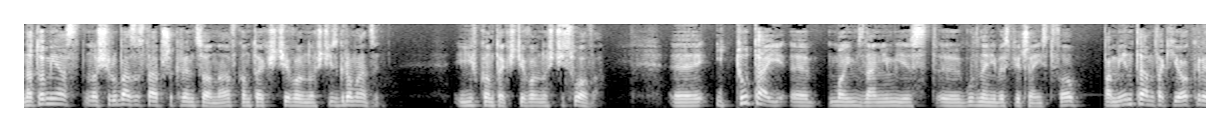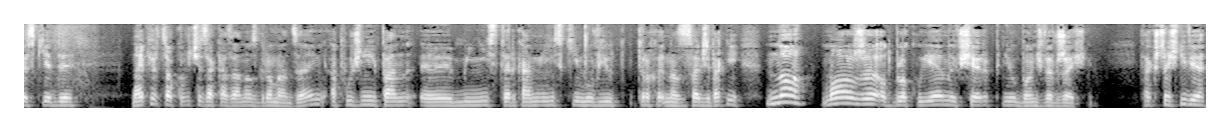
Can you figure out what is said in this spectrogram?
Natomiast no, śruba została przykręcona w kontekście wolności zgromadzeń i w kontekście wolności słowa. E, I tutaj, e, moim zdaniem, jest e, główne niebezpieczeństwo. Pamiętam taki okres, kiedy najpierw całkowicie zakazano zgromadzeń, a później pan minister Kamiński mówił trochę na zasadzie takiej, no, może odblokujemy w sierpniu bądź we wrześniu. Tak szczęśliwie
